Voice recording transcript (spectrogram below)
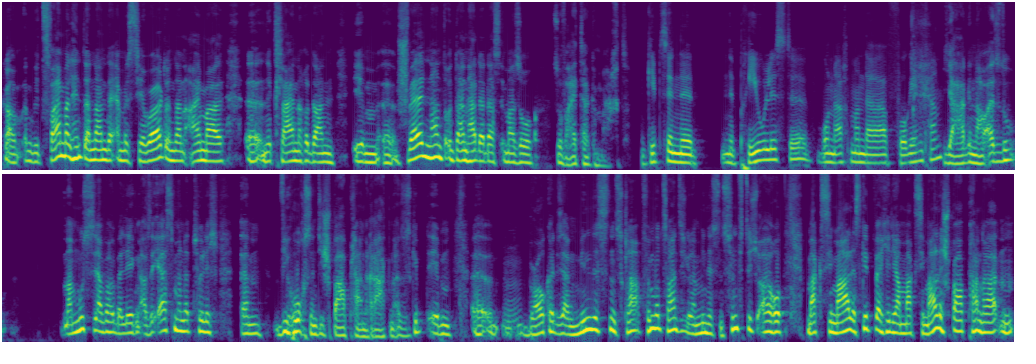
genau, irgendwie zweimal hintereinander MSCI World und dann einmal äh, eine kleinere dann eben äh, Schwellenhand und dann hat er das immer so so weitergemacht gibt's denn eine eine Prio-Liste, wonach man da vorgehen kann? Ja, genau. Also du, man muss sich einfach überlegen, also erstmal natürlich, ähm, wie hoch sind die Sparplanraten? Also es gibt eben äh, mhm. Broker, die sagen mindestens, klar, 25 oder mindestens 50 Euro, maximal. Es gibt welche, die haben maximale Sparplanraten.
